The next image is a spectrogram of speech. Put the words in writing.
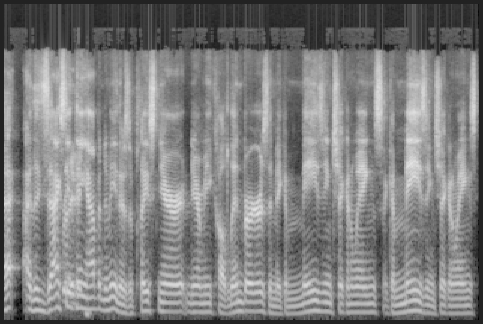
I, I- the exact same Right. thing happened to me. There's a place near near me called Lindbergers. They make amazing chicken wings, like amazing chicken wings.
